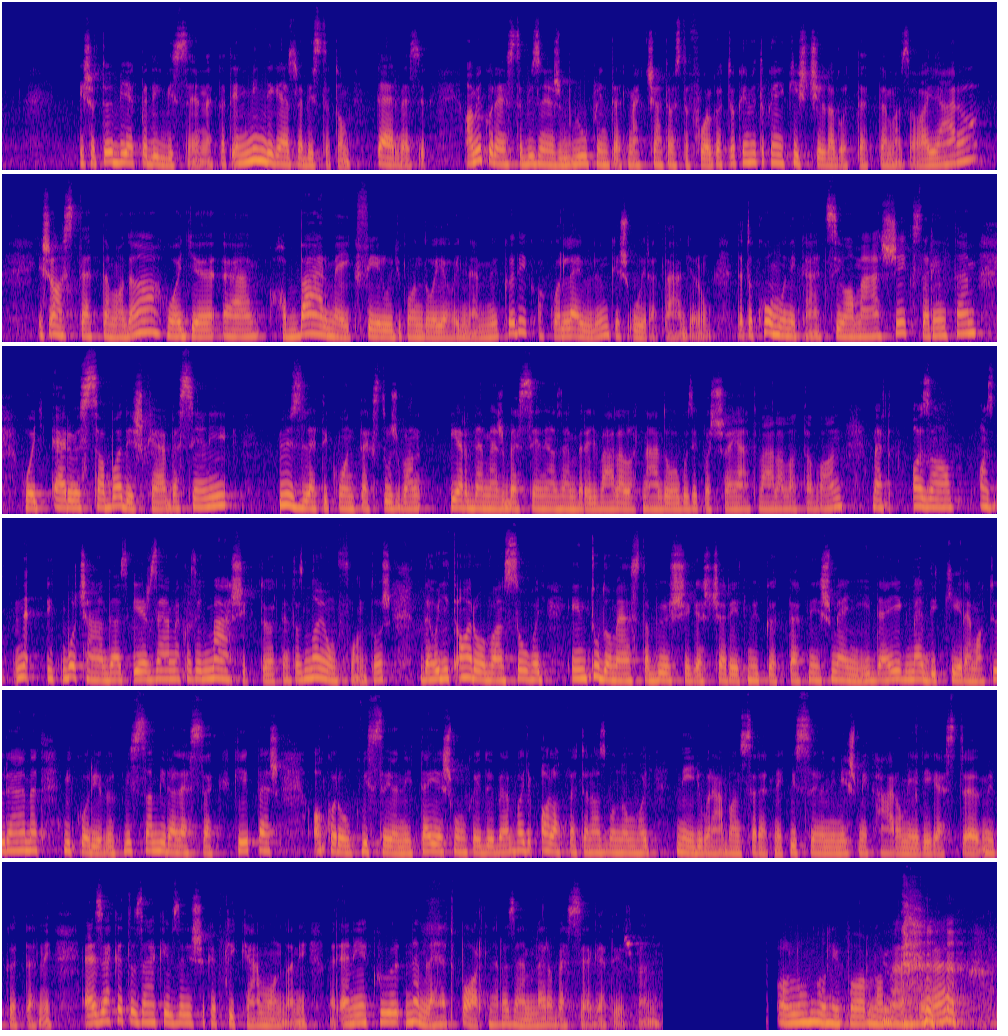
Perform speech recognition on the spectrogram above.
És a többiek pedig visszajönnek. Tehát én mindig ezre biztatom, tervezzük. Amikor én ezt a bizonyos blueprintet megcsináltam, ezt a forgatókönyvet, akkor én egy kis csillagot tettem az aljára, és azt tettem oda, hogy ha bármelyik fél úgy gondolja, hogy nem működik, akkor leülünk és újra tárgyalunk. Tehát a kommunikáció a másik, szerintem, hogy erről szabad és kell beszélni, üzleti kontextusban érdemes beszélni, az ember egy vállalatnál dolgozik, vagy saját vállalata van, mert az a az, ne, itt, bocsánat, de az érzelmek az egy másik történet, az nagyon fontos, de hogy itt arról van szó, hogy én tudom ezt a bőséges cserét működtetni, és mennyi ideig, meddig kérem a türelmet, mikor jövök vissza, mire leszek képes, akarok visszajönni teljes munkaidőben, vagy alapvetően azt gondolom, hogy négy órában szeretnék visszajönni, és még három évig ezt működtetni. Ezeket az elképzeléseket ki kell mondani, mert enélkül nem lehet partner az ember a beszélgetésben. A londoni parlamentben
